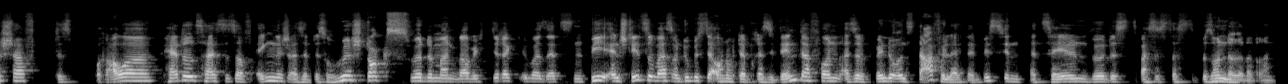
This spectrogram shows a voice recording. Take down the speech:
Bruderschaft des Brauer Pedals heißt es auf Englisch, also des Rührstocks würde man, glaube ich, direkt übersetzen. Wie entsteht sowas? Und du bist ja auch noch der Präsident davon. Also wenn du uns da vielleicht ein bisschen erzählen würdest, was ist das Besondere daran?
